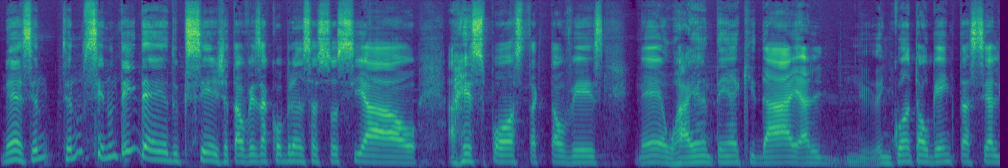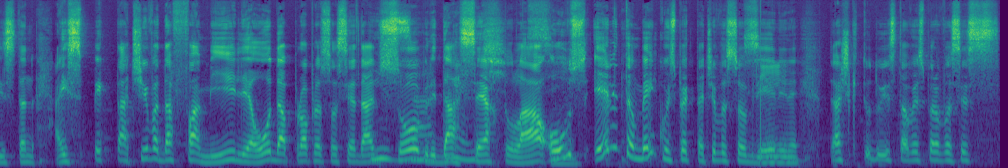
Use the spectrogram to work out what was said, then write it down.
né, você, não, você, não, você não tem ideia do que seja, talvez a cobrança social, a resposta que talvez, né, o Ryan tenha que dar a, enquanto alguém que está se alistando, a expectativa da família ou da própria sociedade Exatamente. sobre dar certo certo lá, Sim. ou ele também com expectativas sobre Sim. ele, né? Acho que tudo isso, talvez para vocês,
